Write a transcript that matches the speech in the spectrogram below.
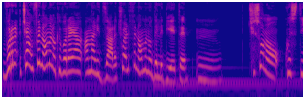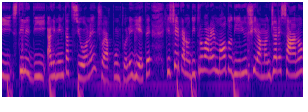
Vorrei, c'è un fenomeno che vorrei analizzare, cioè il fenomeno delle diete. Mm, ci sono questi stili di alimentazione, cioè appunto le diete, che cercano di trovare il modo di riuscire a mangiare sano,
